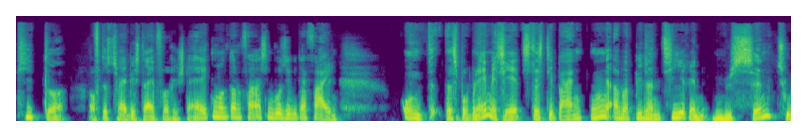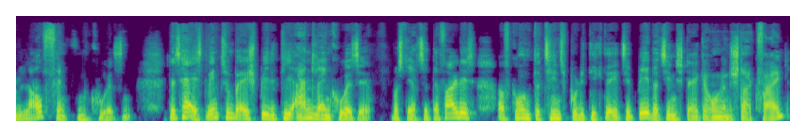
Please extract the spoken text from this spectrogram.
Titel auf das zwei- bis dreifache steigen und dann Phasen, wo sie wieder fallen. Und das Problem ist jetzt, dass die Banken aber bilanzieren müssen zu laufenden Kursen. Das heißt, wenn zum Beispiel die Anleihenkurse was derzeit der Fall ist, aufgrund der Zinspolitik der EZB, der Zinssteigerungen stark fallen,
